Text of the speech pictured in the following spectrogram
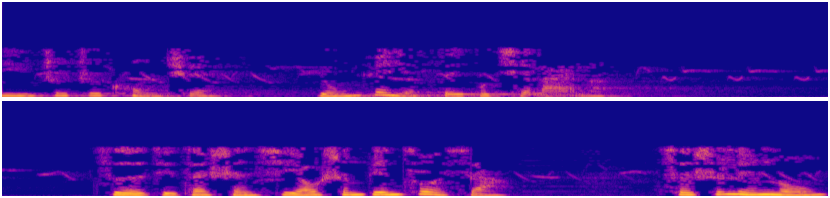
你这只孔雀，永远也飞不起来了。”自己在沈西瑶身边坐下，此时玲珑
